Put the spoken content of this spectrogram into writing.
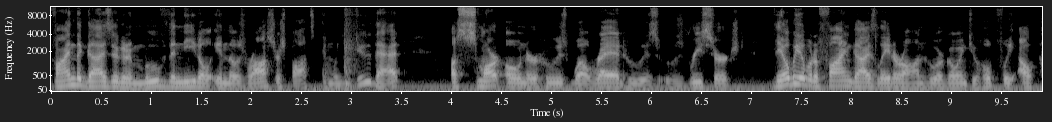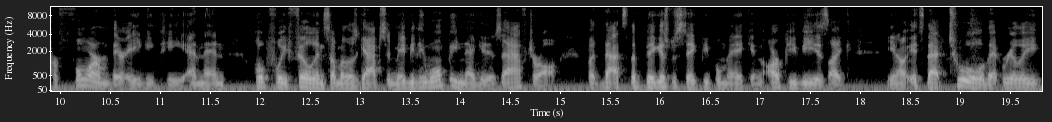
Find the guys that are going to move the needle in those roster spots. And when you do that, a smart owner who's well read, who is who's researched, they'll be able to find guys later on who are going to hopefully outperform their ADP and then hopefully fill in some of those gaps and maybe they won't be negatives after all. But that's the biggest mistake people make and RPV is like you know, it's that tool that really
